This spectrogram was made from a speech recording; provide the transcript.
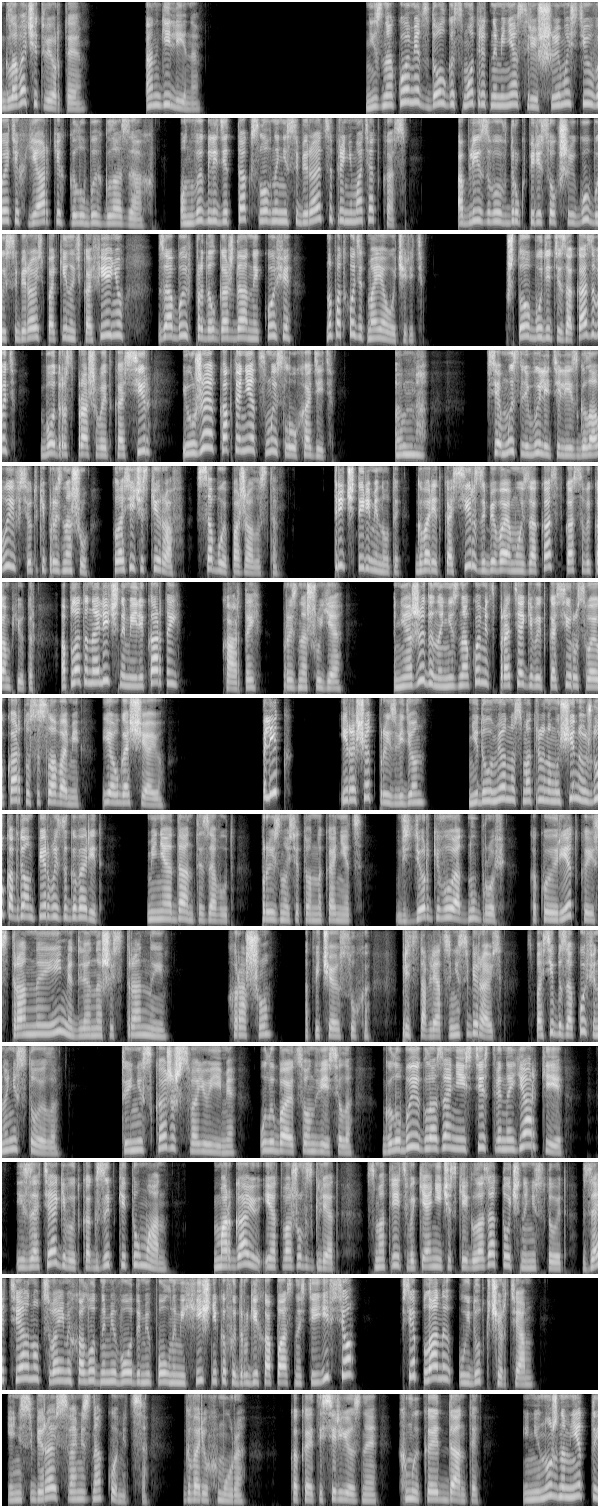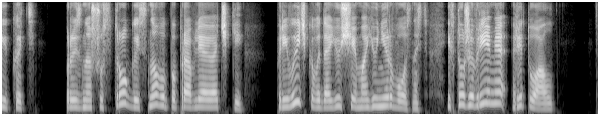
Глава четвертая. Ангелина. Незнакомец долго смотрит на меня с решимостью в этих ярких голубых глазах. Он выглядит так, словно не собирается принимать отказ. Облизываю вдруг пересохшие губы и собираюсь покинуть кофейню, забыв про долгожданный кофе, но подходит моя очередь. «Что будете заказывать?» – бодро спрашивает кассир, и уже как-то нет смысла уходить. «Эм, все мысли вылетели из головы, и все-таки произношу. Классический раф. С собой, пожалуйста. «Три-четыре минуты», — говорит кассир, забивая мой заказ в кассовый компьютер. «Оплата наличными или картой?» «Картой», — произношу я. Неожиданно незнакомец протягивает кассиру свою карту со словами «Я угощаю». «Плик!» И расчет произведен. Недоуменно смотрю на мужчину и жду, когда он первый заговорит. «Меня Данте зовут», — произносит он наконец. Вздергиваю одну бровь. Какое редкое и странное имя для нашей страны. Хорошо, отвечаю сухо. Представляться не собираюсь. Спасибо за кофе, но не стоило. Ты не скажешь свое имя? Улыбается он весело. Голубые глаза неестественно яркие и затягивают, как зыбкий туман. Моргаю и отвожу взгляд. Смотреть в океанические глаза точно не стоит. Затянут своими холодными водами, полными хищников и других опасностей, и все. Все планы уйдут к чертям. Я не собираюсь с вами знакомиться, говорю хмуро. Какая ты серьезная, хмыкает Данте. И не нужно мне тыкать, произношу строго и снова поправляю очки. Привычка, выдающая мою нервозность, и в то же время ритуал.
